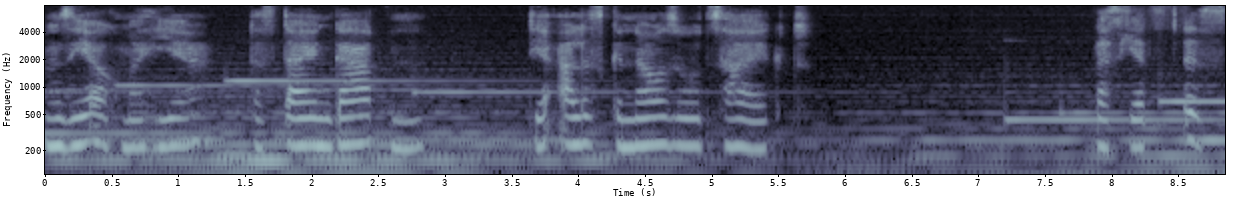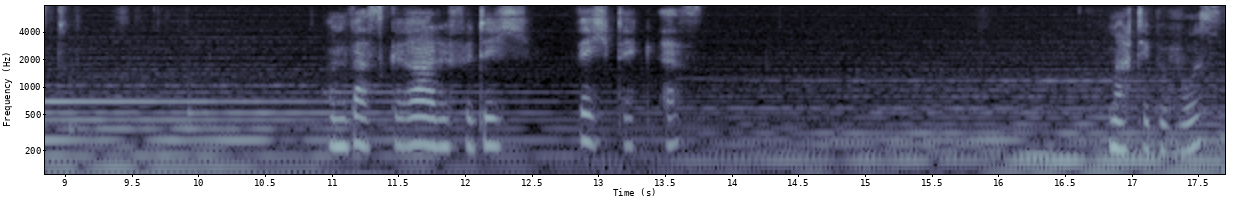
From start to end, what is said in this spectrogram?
Und sieh auch mal hier, dass dein Garten dir alles genauso zeigt, was jetzt ist und was gerade für dich wichtig ist. Mach dir bewusst,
